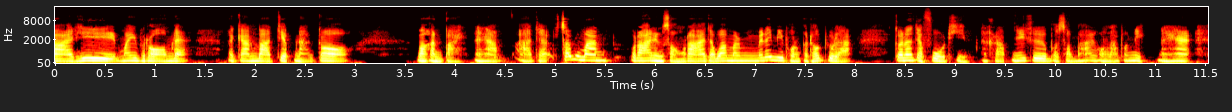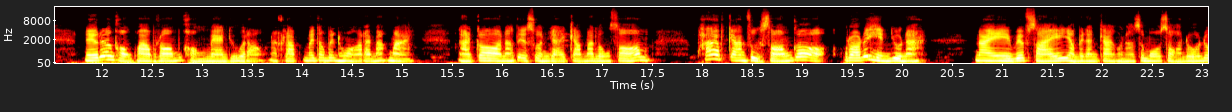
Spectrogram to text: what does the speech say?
รายที่ไม่พร้อมแหละ อาการบาดเจ็บหนักก็ว่ากันไปนะครับ อาจจะสักประมาณรายถึงสองราย แต่ว่ามันไม่ได้มีผลกระทบอยู่แล้ว ก็น่าจะฟูลทีมนะครับ นี่คือบทสัมภาษณ์ของรับนิกนะฮะ ในเรื่องของความพร้อมของแมนยูเรานะครับไม่ต้องเป็นห่วงอะไรมากมายนะก็นักเตะส่วนใหญ่กลับมาลงซ้อม ภาพการฝึกซ้อมก็เราได้เห็นอยู่นะ ในเว็บไซต์อย่างเป็นทางการของทางสโมสรโรนลโด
